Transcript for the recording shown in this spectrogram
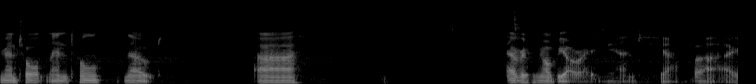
Mental, mental note. Uh, everything will be alright in the end. Yeah, bye.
